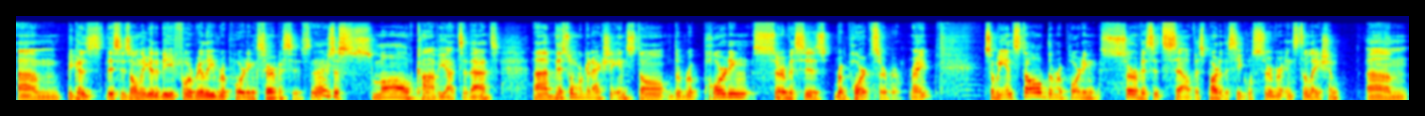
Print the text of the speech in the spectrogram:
um, because this is only going to be for really reporting services. Now, there's a small caveat to that. Uh, this one, we're going to actually install the reporting services report server, right? So we installed the reporting service itself as part of the SQL Server installation. Um,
